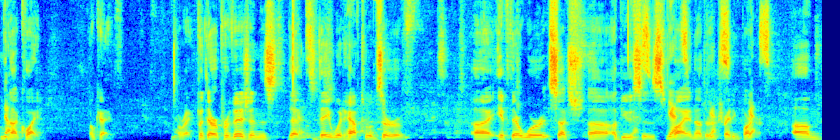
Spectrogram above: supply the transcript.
No. not quite. Okay. All right. But there are provisions that Yes. they would have to observe uh, if there were such uh, abuses Yes. by another Yes. trading partner. Yes. Um,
